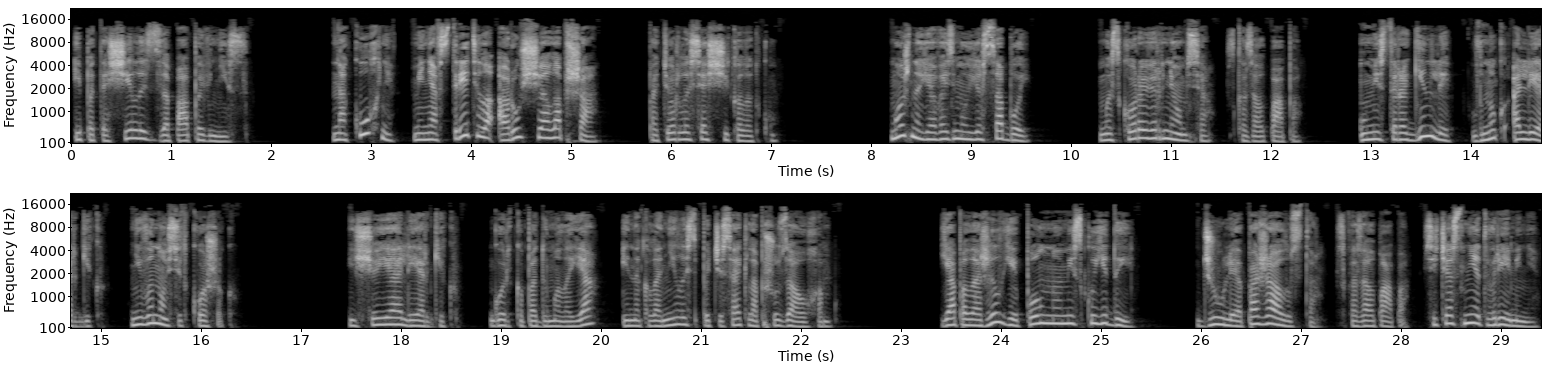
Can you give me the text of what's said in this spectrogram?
и потащилась за папой вниз. На кухне меня встретила орущая лапша, потерлась о щиколотку. «Можно я возьму ее с собой?» «Мы скоро вернемся», — сказал папа. «У мистера Гинли внук аллергик, не выносит кошек». «Еще и аллергик», — горько подумала я, и наклонилась почесать лапшу за ухом. Я положил ей полную миску еды. «Джулия, пожалуйста», — сказал папа, — «сейчас нет времени».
